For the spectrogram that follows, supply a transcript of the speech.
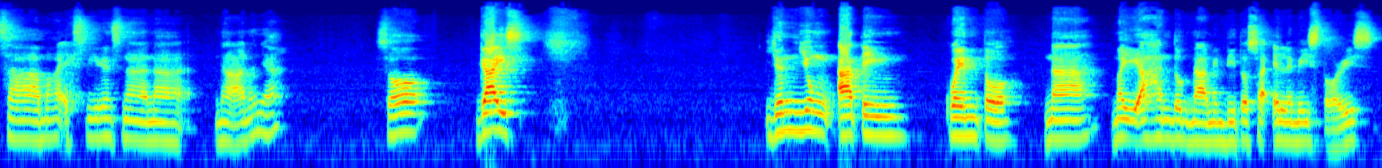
sa mga experience na na na ano niya. So, guys, yun yung ating kwento na may ihahandog namin dito sa LMA Stories.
